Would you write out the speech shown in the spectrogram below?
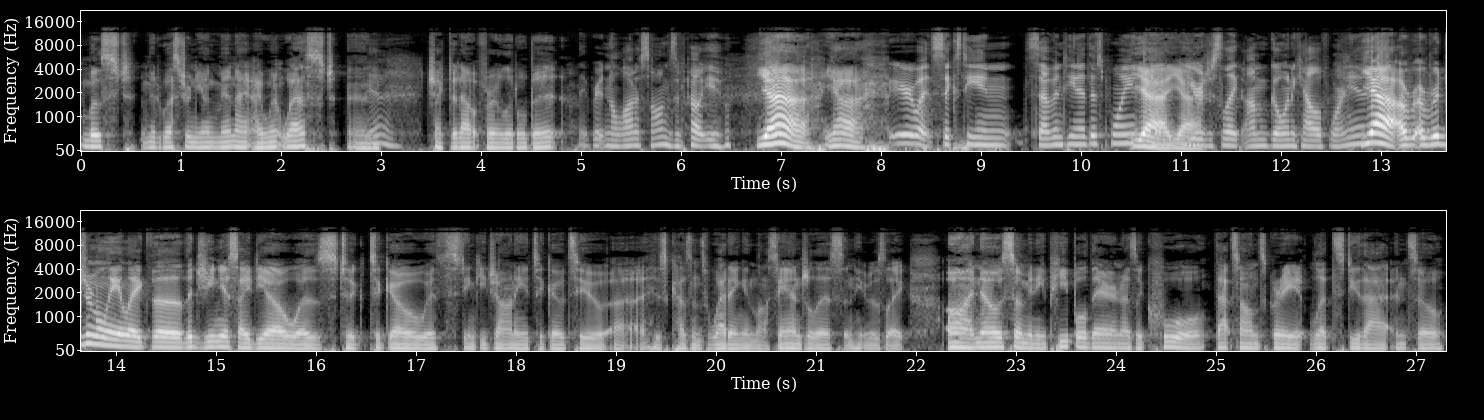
most Midwestern young men, I, I went west and Yeah. checked it out for a little bit. They've written a lot of songs about you. Yeah, yeah, You're what, 16, 17 at this point? Yeah, And yeah. You're just like, I'm going to California? yeah. or- originally, like the the genius idea was to to go with Stinky Johnny to go to uh, his cousin's wedding in Los Angeles, and he was like, "Oh, I know so many people there," and I was like, "Cool, that sounds great. Let's do that." And so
